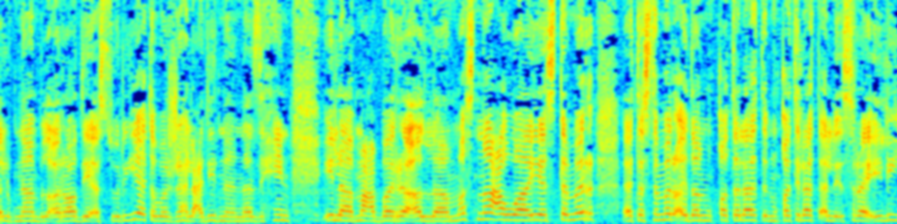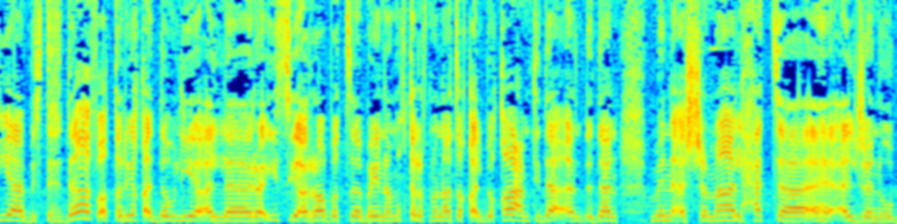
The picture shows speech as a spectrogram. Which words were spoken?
لبنان بالأراضي السورية. توجه العديد من النازحين إلى معبر المصنع ويستمر تستمر أيضا المقاتلات المقاتلات الإسرائيلية باستهداف الطريق الدولي الرئيسي الرابط بين مختلف مناطق البقاع امتدادا من الشمال حتى الجنوب.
